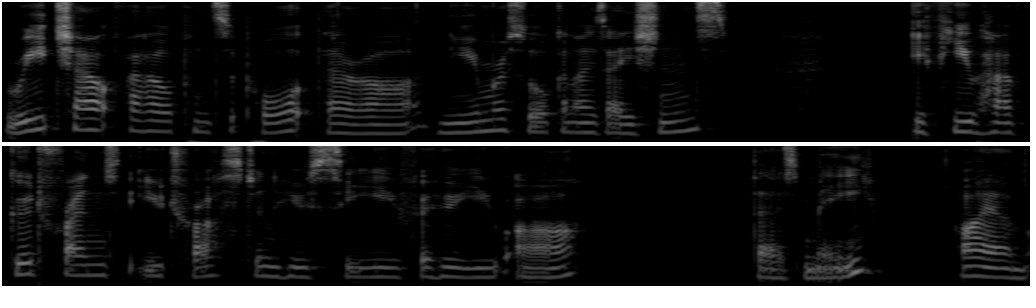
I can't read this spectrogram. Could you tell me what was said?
Reach out for help and support. There are numerous organisations. If you have good friends that you trust and who see you for who you are, there's me. I am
